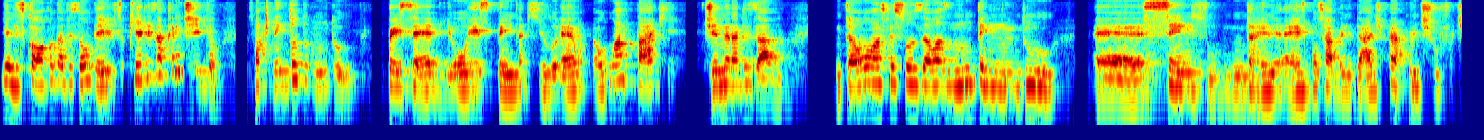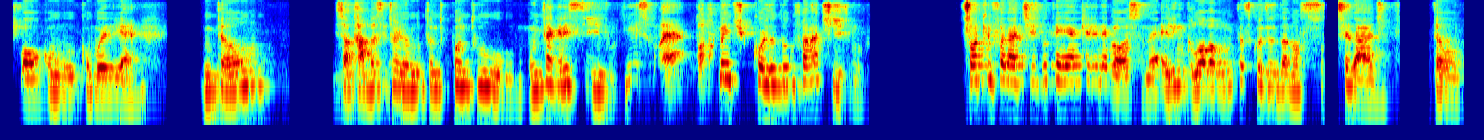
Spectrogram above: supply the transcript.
e eles colocam da visão deles o que eles acreditam. Só que nem todo mundo percebe ou respeita aquilo. É, é um ataque generalizado. Então as pessoas elas não têm muito é, senso, muita é, responsabilidade para curtir o futebol como, como ele é. Então isso acaba se tornando tanto quanto muito agressivo. E isso é totalmente coisa do fanatismo. Só que o fanatismo tem aquele negócio, né? Ele engloba muitas coisas da nossa sociedade. Então,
